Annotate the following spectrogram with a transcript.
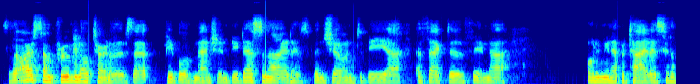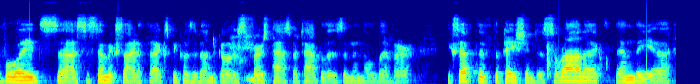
So there are some proven alternatives that people have mentioned. Budesonide has been shown to be uh, effective in uh, autoimmune hepatitis. It avoids uh, systemic side effects because it undergoes first pass metabolism in the liver. Except if the patient is cirrhotic, then the uh,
